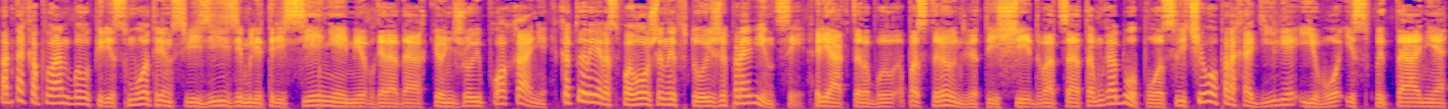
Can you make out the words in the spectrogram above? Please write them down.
Однако план был пересмотрен в связи с землетрясениями в городах Кёнджу и Пуахане, которые расположены в той же провинции. Реактор был построен в 2020 году, после чего проходили его испытания.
